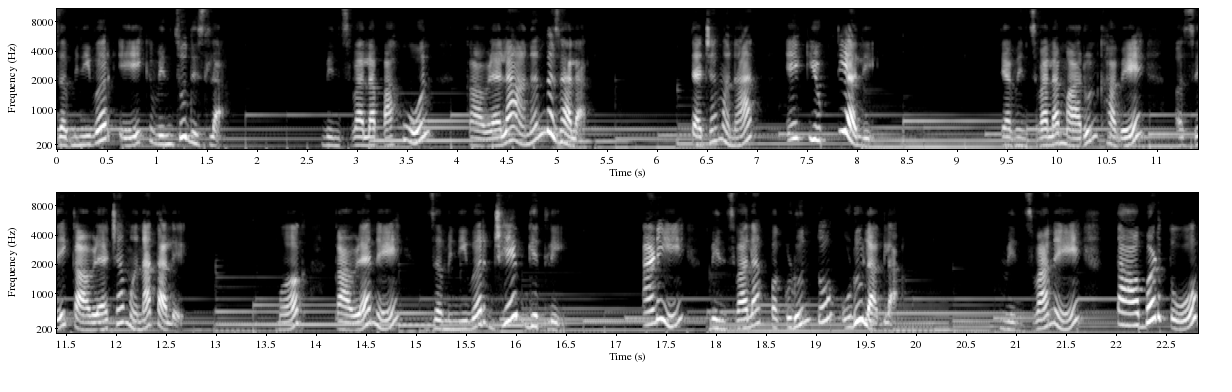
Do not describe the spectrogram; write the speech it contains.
जमिनीवर एक विंचू दिसला. विंचवाला पाहून कावळ्याला आनंद झाला. त्याच्या मनात एक युक्ती आली. त्या विंचवाला मारून खावे असे कावळ्याच्या मनात आले. मग कावळ्याने जमिनीवर झेप घेतली आणि विंचवाला पकडून तो उडू लागला. विंचवाने ताबडतोब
